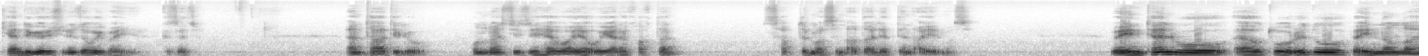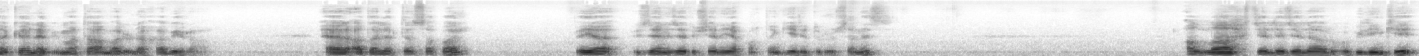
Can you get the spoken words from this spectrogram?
Kendi görüşünüze uymayın kısaca. En tadilu. Bunlar sizi hevaya uyarak haktan saptırmasın, adaletten ayırmasın. Ve in telvu ev turidu fe innallaha kana bima ta'maluna habira. Eğer adaletten sapar veya üzerinize düşeni yapmaktan geri durursanız Allah Celle Celaluhu bilin ki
